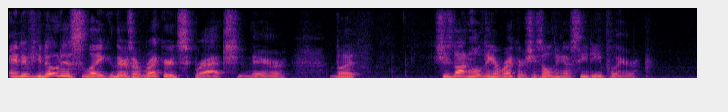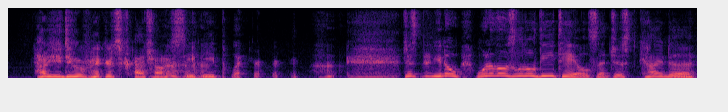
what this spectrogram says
And if you notice, like there's a record scratch there, but She's not holding a record. She's holding a CD player. How do you do a record scratch on a CD player? just you know, one of those little details that just kind of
